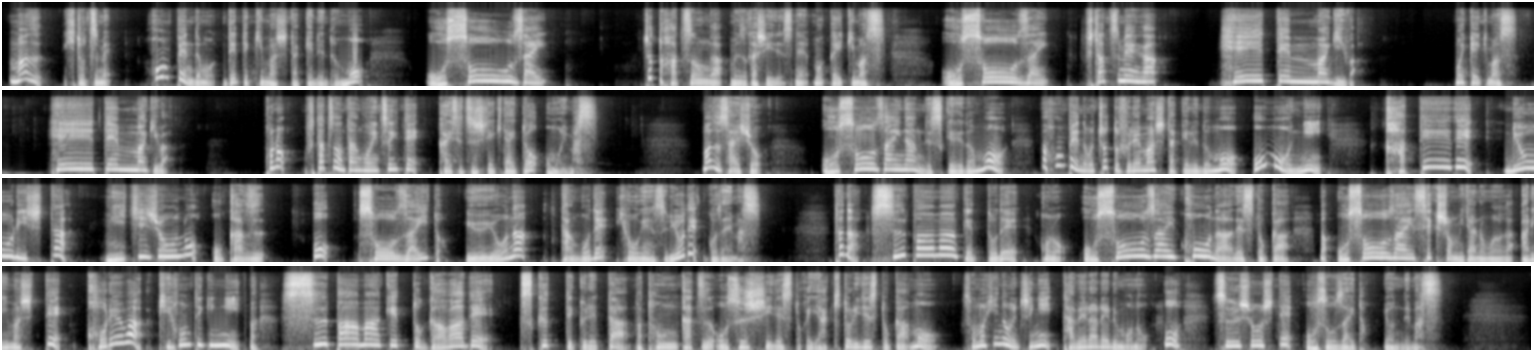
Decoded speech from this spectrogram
まず1つ目。本編でも出てきましたけれども、お惣菜。ちょっと発音が難しいですね。もう一回いきます。お惣菜。二つ目が、閉店間際。もう一回いきます。閉店間際。この二つの単語について解説していきたいと思います。まず最初、お惣菜なんですけれども、まあ本編でもちょっと触れましたけれども、主に家庭で料理した日常のおかずを惣菜というような単語で表現するようでございます。ただ、スーパーマーケットで、このお惣菜コーナーですとか、まあ、お惣菜セクションみたいなものがありまして、これは基本的に、まあ、スーパーマーケット側で作ってくれた、まあ、とんかつ、お寿司ですとか焼き鳥ですとか、もうその日のうちに食べられるものを通称してお惣菜と呼んでます。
